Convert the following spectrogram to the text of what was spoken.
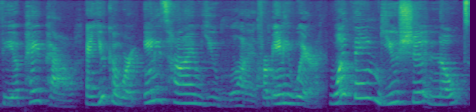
via PayPal and you can work anytime you want from anywhere. One thing you should note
